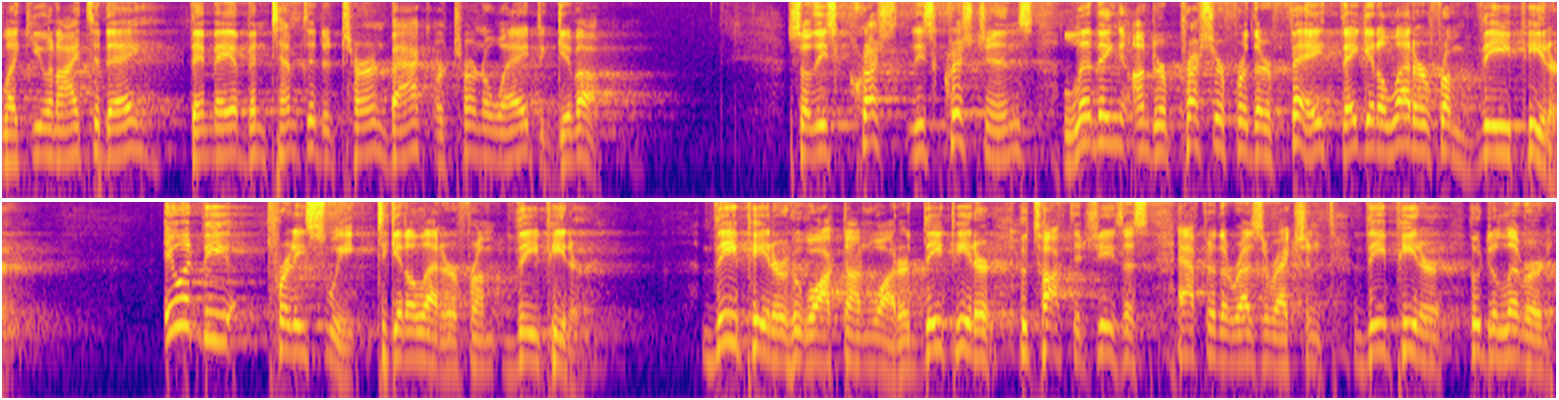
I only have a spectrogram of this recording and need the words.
like you and I today, they may have been tempted to turn back or turn away, to give up. So these, these Christians living under pressure for their faith, they get a letter from the Peter. It would be pretty sweet to get a letter from the Peter. The Peter who walked on water, the Peter who talked to Jesus after the resurrection, the Peter who delivered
